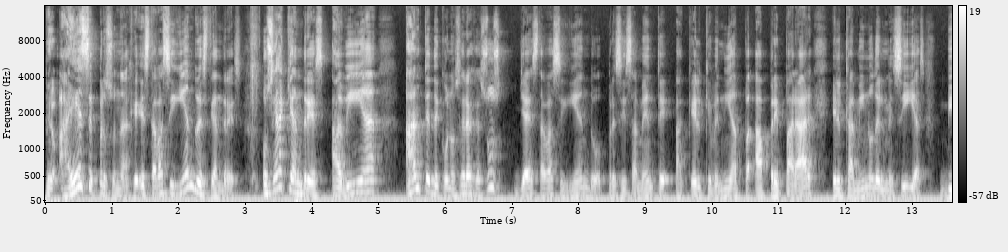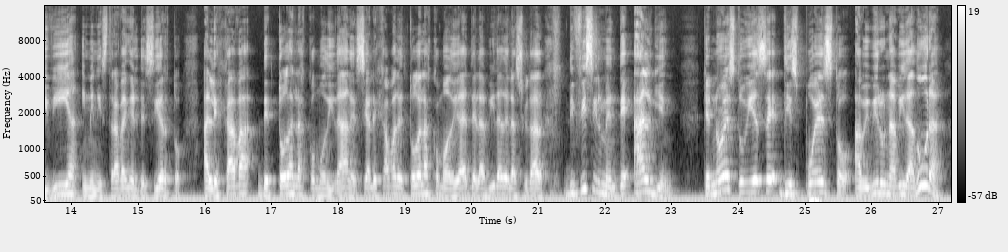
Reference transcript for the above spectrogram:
Pero a ese personaje estaba siguiendo este Andrés. O sea que Andrés había antes de conocer a Jesús, ya estaba siguiendo precisamente aquel que venía a preparar el camino del Mesías. Vivía y ministraba en el desierto, alejaba de todas las comodidades, se alejaba de todas las comodidades de la vida de la ciudad. Difícilmente alguien que no estuviese dispuesto a vivir una vida dura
